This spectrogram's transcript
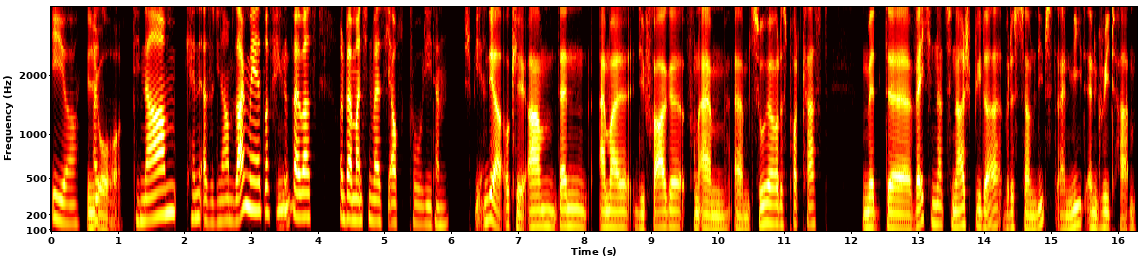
Ja. Ja. Also die Namen kennen, also die Namen sagen mir jetzt auf jeden Mhm. Fall was. Und bei manchen weiß ich auch, wo die dann spielen. Ja, okay. Ähm, dann einmal die Frage von einem ähm, Zuhörer des Podcasts. Mit äh, welchem Nationalspieler würdest du am liebsten ein Meet and Greet haben?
